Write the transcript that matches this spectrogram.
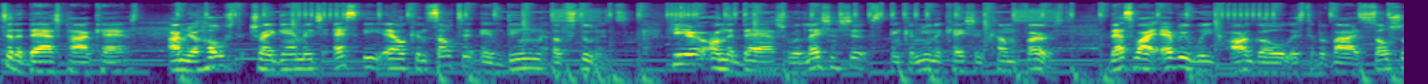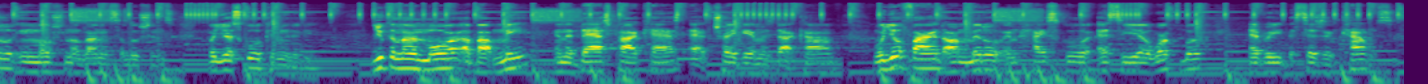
to the Dash Podcast. I'm your host, Trey Gamage, SEL consultant and Dean of Students. Here on the Dash, relationships and communication come first. That's why every week our goal is to provide social emotional learning solutions for your school community. You can learn more about me and the Dash podcast at treygamage.com, where you'll find our middle and high school SEL workbook, Every Decision Counts,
